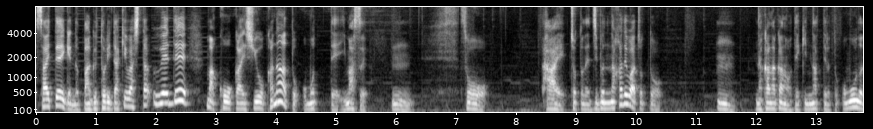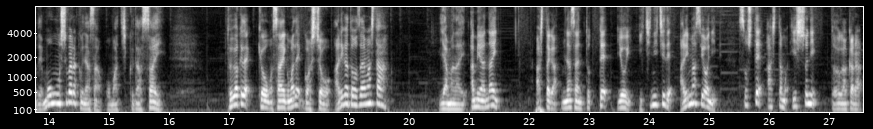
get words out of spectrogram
最低限のバグ取りだけはした上で、まあ、公開しようかなと思っています。うん。そう。はい。ちょっとね、自分の中ではちょっと、うん、なかなかの出来になってると思うので、もうしばらく皆さんお待ちください。というわけで、今日も最後までご視聴ありがとうございました。やまない雨はない。明日が皆さんにとって良い一日でありますように。そして明日も一緒に動画から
